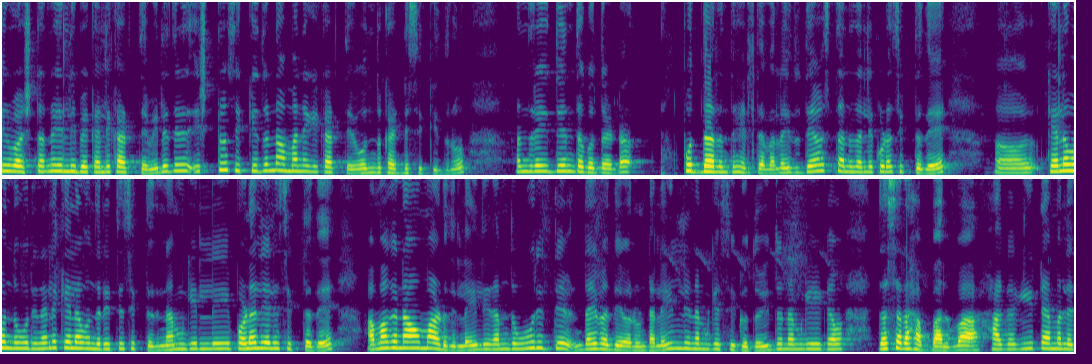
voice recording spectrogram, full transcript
ಇರುವಷ್ಟನ್ನು ಎಲ್ಲಿ ಬೇಕಲ್ಲಿ ಕಟ್ತೇವೆ. ಇಲ್ಲದ್ರೆ ಇಷ್ಟು ಸಿಕ್ಕಿದ್ರು ನಾವು ಮನೆಗೆ ಕಟ್ತೇವೆ, ಒಂದು ಕಡ್ಡಿ ಸಿಕ್ಕಿದ್ರು. ಅಂದರೆ ಇದೆಂತ ಗೊತ್ತುಂಟ? ಪುದ್ದಾರ್ ಅಂತ ಹೇಳ್ತೇವಲ್ಲ, ಇದು ದೇವಸ್ಥಾನದಲ್ಲಿ ಕೂಡ ಸಿಗ್ತದೆ. ಕೆಲವೊಂದು ಊರಿನಲ್ಲಿ ಕೆಲವೊಂದು ರೀತಿ ಸಿಗ್ತದೆ. ನಮಗೆ ಇಲ್ಲಿ ಪೊಳಲಿಯಲ್ಲಿ ಸಿಗ್ತದೆ. ಆವಾಗ ನಾವು ಮಾಡೋದಿಲ್ಲ. ಇಲ್ಲಿ ನಮ್ಮದು ಊರಿದ್ದೇ ದೈವ ದೇವರು ಉಂಟಲ್ಲ, ಇಲ್ಲಿ ನಮಗೆ ಸಿಗೋದು. ಇದು ನಮಗೆ ಈಗ ದಸರಾ ಹಬ್ಬ ಅಲ್ವಾ? ಹಾಗಾಗಿ ಈ ಟೈಮಲ್ಲೇ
